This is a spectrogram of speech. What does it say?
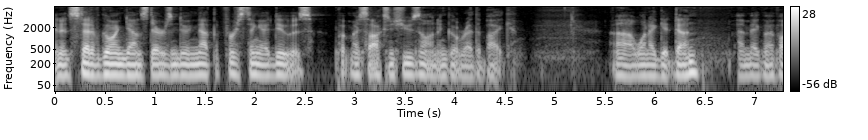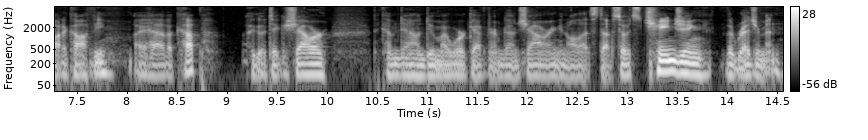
And instead of going downstairs and doing that, the first thing I do is put my socks and shoes on and go ride the bike. Uh, when I get done, I make my pot of coffee. I have a cup. I go take a shower to come down, do my work after I'm done showering and all that stuff. So it's changing the regimen.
